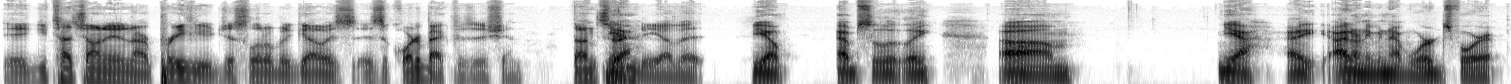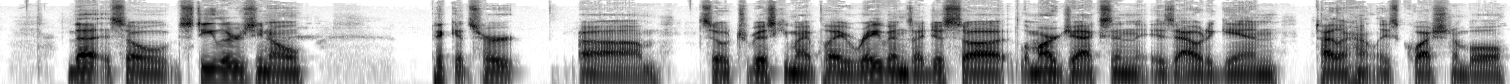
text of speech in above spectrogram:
you touched on it in our preview just a little bit ago, is is the quarterback position, the uncertainty of it. Yep, absolutely. Um, yeah, I I don't even have words for it. That so Steelers, you know, Pickett's hurt. Um, so Trubisky might play. Ravens, I just saw Lamar Jackson is out again. Tyler Huntley's questionable.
